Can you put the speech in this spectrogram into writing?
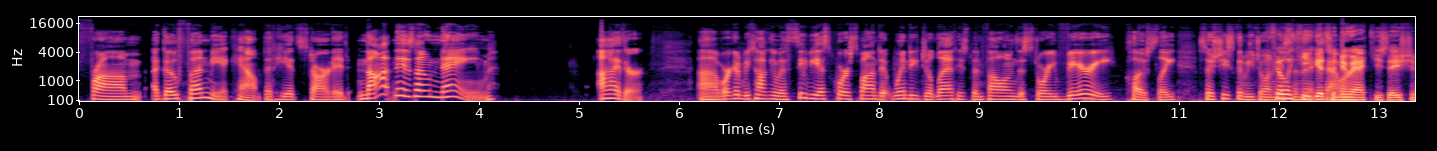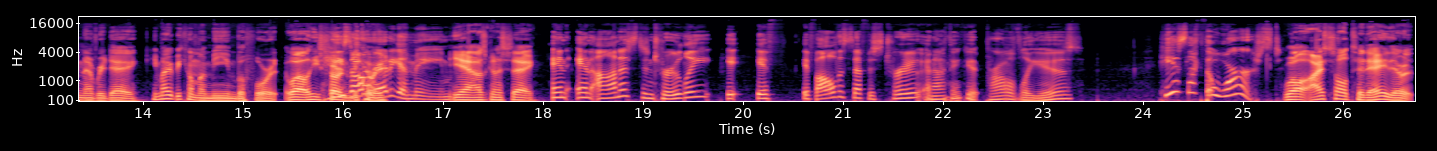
from a GoFundMe account that he had started, not in his own name either. Uh, we're going to be talking with CBS correspondent Wendy Gillette, who's been following this story very closely. So she's going to be joining I feel us. like he the gets next a new accusation every day. He might become a meme before it. Well, he's starting He's to become already a meme. Yeah, I was gonna say. And and honest and truly, if if all this stuff is true, and I think it probably is, he is like the worst. Well, I saw today there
